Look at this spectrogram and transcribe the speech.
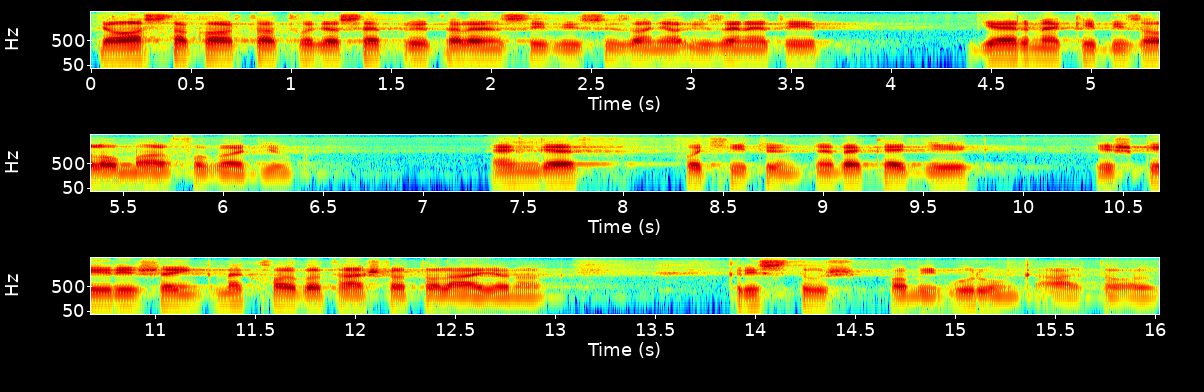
te azt akartad, hogy a szeplőtelen szívű szűzanya üzenetét gyermeki bizalommal fogadjuk. Engedd, hogy hitünk növekedjék, és kéréseink meghallgatásra találjanak. Krisztus, ami Urunk által.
